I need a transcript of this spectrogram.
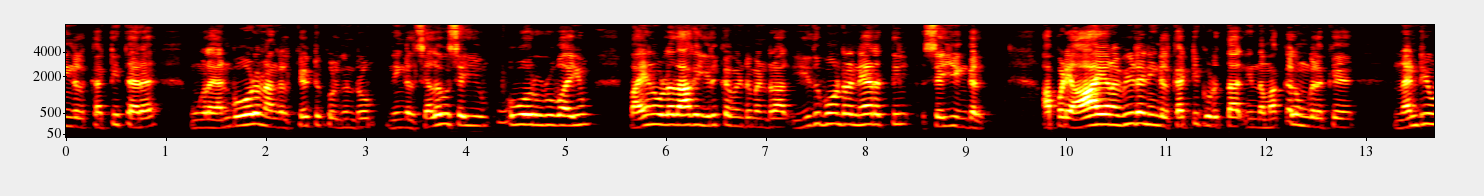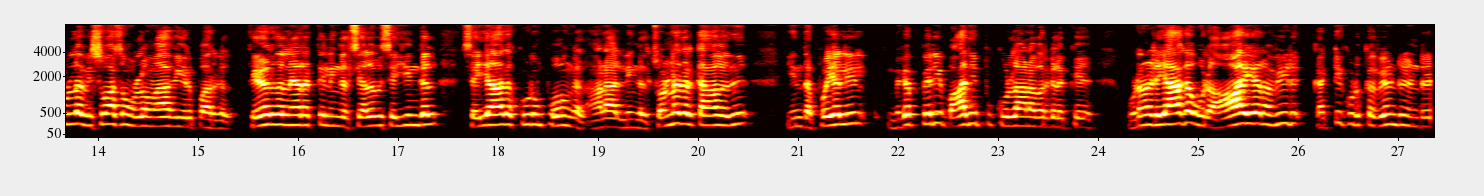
நீங்கள் கட்டித்தர உங்களை அன்போடு நாங்கள் கேட்டுக்கொள்கின்றோம். நீங்கள் செலவு செய்யும் ஒவ்வொரு ரூபாயும் பயனுள்ளதாக இருக்க வேண்டுமென்றால் இது போன்ற நேரத்தில் செய்யுங்கள். அப்படி ஆயிரம் வீடை நீங்கள் கட்டி கொடுத்தால் இந்த மக்கள் உங்களுக்கு நன்றியுள்ள விசுவாசம் உள்ளவமாக இருப்பார்கள். தேர்தல் நேரத்தில் நீங்கள் செலவு செய்யுங்கள் செய்யாத கூடும் போங்கள். ஆனால் நீங்கள் சொன்னதற்காவது இந்த புயலில் மிகப்பெரிய பாதிப்புக்குள்ளானவர்களுக்கு உடனடியாக ஒரு ஆயிரம் வீடு கட்டி கொடுக்க வேண்டும் என்று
